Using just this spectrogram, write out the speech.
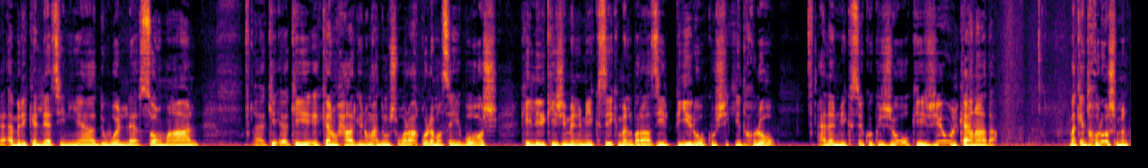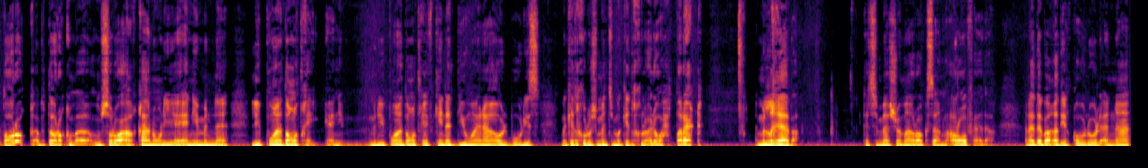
أمريكا اللاتينية دول الصومال. كي كانوا حارقين وما عندهمش وراق ولا ما صيبوش. كاين اللي كيجي من المكسيك من البرازيل بيرو كلشي كيدخلوا على المكسيك وكيجيو وكيجيو لكندا. ما كيدخلوش من طرق بطرق مشروعة قانونية يعني من les points d'entrée. يعني من les points d'entrée في كاينة الديوانه والبوليس ما كيدخلوش من تما كيدخلوا على واحد الطريق من الغابة. كتسمى chemin Roxham معروف هذا. أنا دابا غادي نقولوا لأن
